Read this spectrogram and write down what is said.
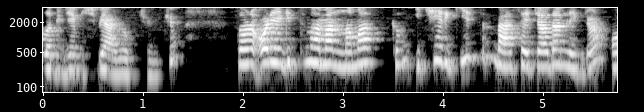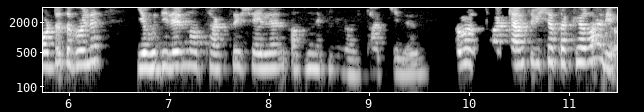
kılabileceğim hiçbir yer yok çünkü. Sonra oraya gittim hemen namaz kılıp içeri girdim. Ben seccademle giriyorum. Orada da böyle Yahudilerin o taktığı şeylerin adını ne bilmiyorum takkelerin. Ama takkemsi bir şey takıyorlar ya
